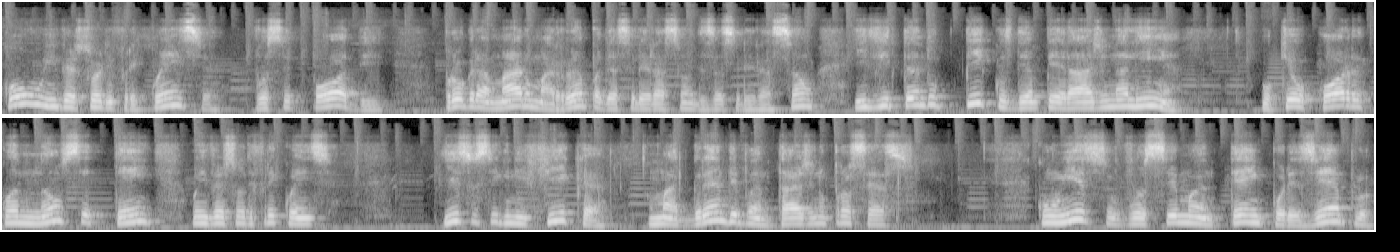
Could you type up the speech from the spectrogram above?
Com o inversor de frequência, você pode programar uma rampa de aceleração e desaceleração, evitando picos de amperagem na linha, o que ocorre quando não se tem o inversor de frequência. Isso significa uma grande vantagem no processo. Com isso, você mantém, por exemplo,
